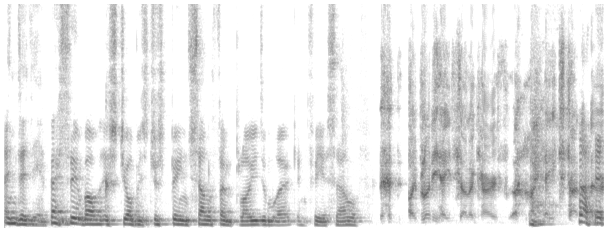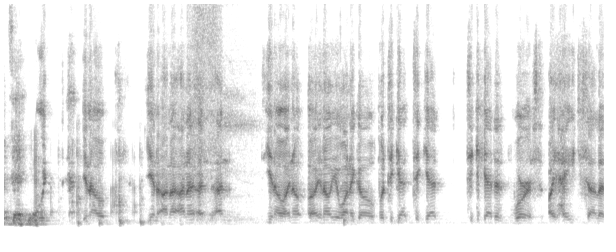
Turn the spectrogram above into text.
end of the day. Best thing about this job is just being self-employed and working for yourself. I bloody hate selling cars. I hate standing there. With, you know, you know, and, and, and, and you know, I know, I know you want to go, but to get to get to get it worse, I hate selling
